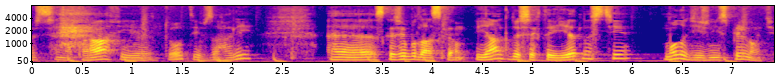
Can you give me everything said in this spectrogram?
ось на парафії, тут і взагалі. Е, скажи, будь ласка, як досягти єдності молодіжній спільноті?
